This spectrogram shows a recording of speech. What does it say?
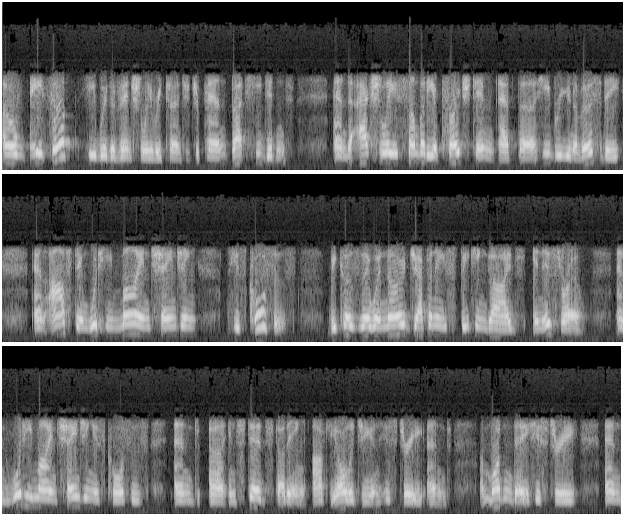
uh, he thought he would eventually return to Japan, but he didn't. And actually, somebody approached him at the Hebrew University and asked him, would he mind changing his courses? Because there were no Japanese speaking guides in Israel. And would he mind changing his courses and uh, instead studying archaeology and history and a modern day history? And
